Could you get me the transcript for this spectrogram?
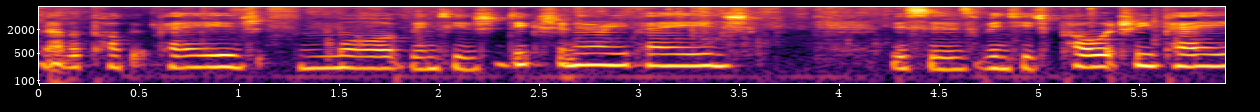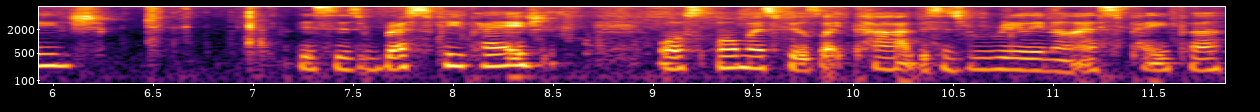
another pocket page, more vintage dictionary page, this is vintage poetry page, this is recipe page, almost feels like card. This is really nice paper.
